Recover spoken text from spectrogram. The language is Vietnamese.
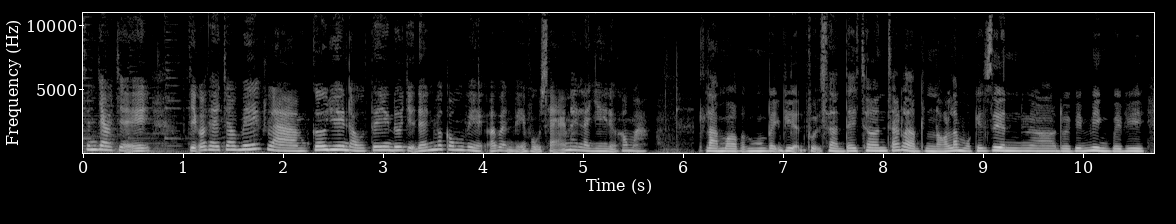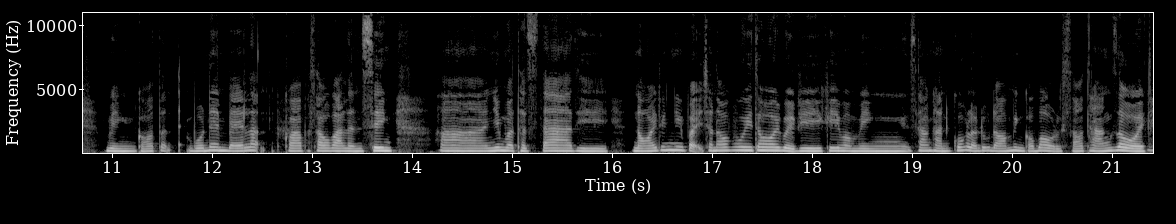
Xin chào chị, chị có thể cho biết là cơ duyên đầu tiên đưa chị đến với công việc ở bệnh viện phụ sản này là gì được không ạ? À? làm ở bệnh viện phụ sản Tây Trơn chắc là nó là một cái duyên à, đối với mình bởi vì mình có tận bốn em bé lận qua sau ba lần sinh À, nhưng mà thật ra thì nói như vậy cho nó vui thôi bởi vì khi mà mình sang Hàn Quốc là lúc đó mình có bầu được 6 tháng rồi.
